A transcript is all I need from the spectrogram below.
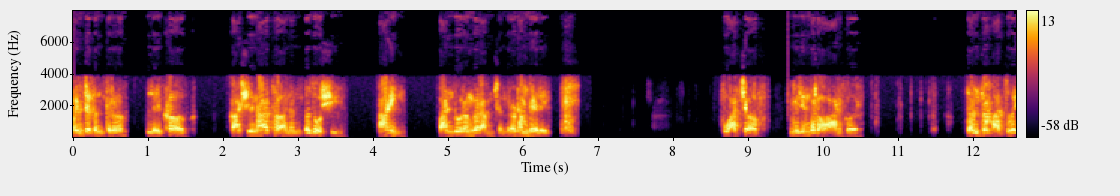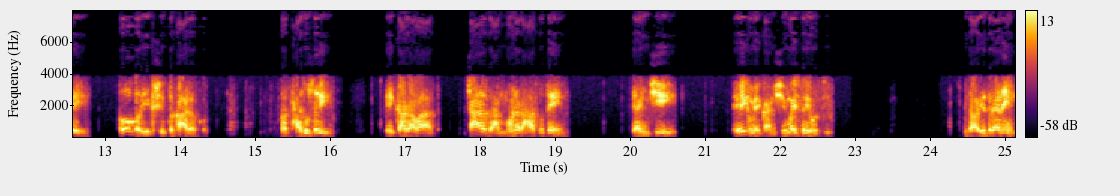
पंचतंत्र लेखक काशीनाथ अनंत जोशी आणि पांडुरंग रामचंद्र ढमढेरे वाचक मिलिंद गव्हाणकर. तंत्र पाचवे अपरीक्षित कारक. कथा दुसरी एका गावात चार ब्राह्मण राहत होते. त्यांची एकमेकांशी मैत्री होती. दारिद्र्याने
